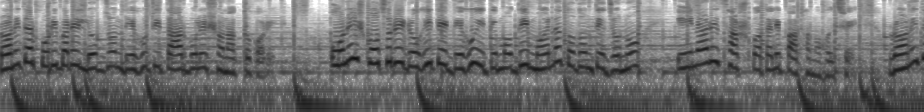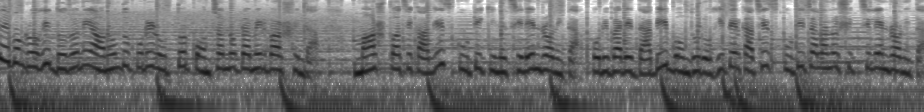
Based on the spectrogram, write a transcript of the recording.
রনিতার পরিবারের লোকজন দেহটি তার বলে শনাক্ত করে। উনিশ বছরের রোহিতের দেহ ইতিমধ্যেই ময়নাতদন্তের জন্য এনআরএস হাসপাতালে পাঠানো হয়েছে। রনিতা এবং রোহিত দুজনেই আনন্দপুরের উত্তর পঞ্চান্ন গ্রামের বাসিন্দা। মাস পাঁচেক আগে স্কুটি কিনেছিলেন রনিতা। পরিবারের দাবি, বন্ধু রোহিতের কাছে স্কুটি চালানো শিখছিলেন রনিতা।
